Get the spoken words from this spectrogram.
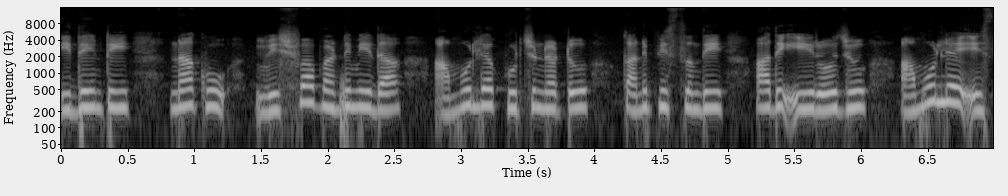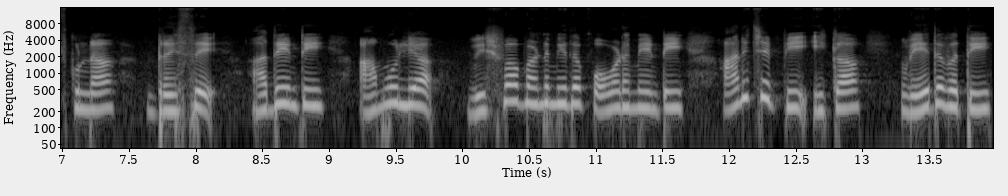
ఇదేంటి? నాకు విశ్వ బండి మీద అమూల్య కూర్చున్నట్టు కనిపిస్తుంది. అది ఈరోజు అమూల్య వేసుకున్న డ్రెస్సే. అదేంటి? అమూల్య విశ్వ బండి మీద పోవడమేంటి? అని చెప్పి ఇక వేదవతి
